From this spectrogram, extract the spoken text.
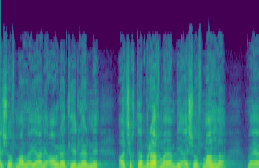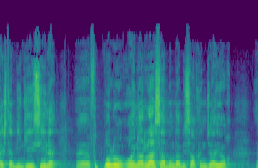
eşofmanla yani avret yerlerini açıkta bırakmayan bir eşofmanla veya işte bir giysiyle e, futbolu oynarlarsa bunda bir sakınca yok. E,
